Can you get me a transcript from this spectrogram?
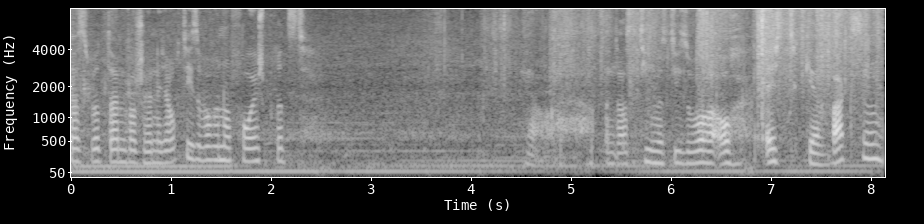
Das wird dann wahrscheinlich auch diese Woche noch vorgespritzt. Ja, und das Team ist diese Woche auch echt gewachsen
